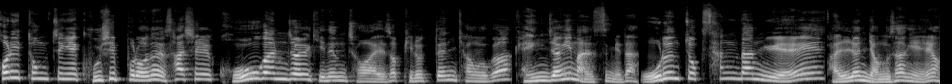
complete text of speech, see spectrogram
허리 통증의 90%는 사실 고관절 기능 저하에서 비롯된 경우가 굉장히 많습니다. 오른쪽 상단 위에 관련 영상이에요.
